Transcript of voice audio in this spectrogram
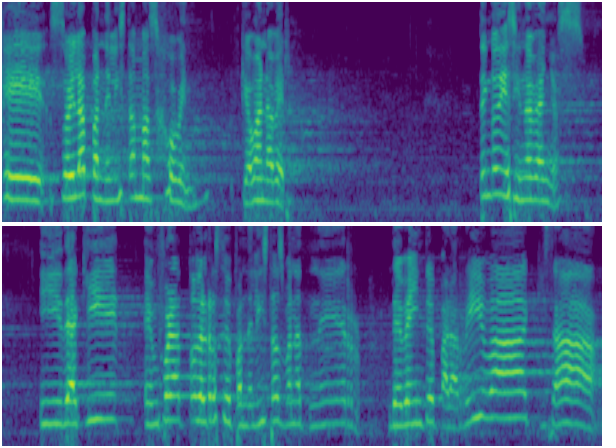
que soy la panelista más joven que van a ver. Tengo 19 años y de aquí en fuera todo el resto de panelistas van a tener de 20 para arriba, quizá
